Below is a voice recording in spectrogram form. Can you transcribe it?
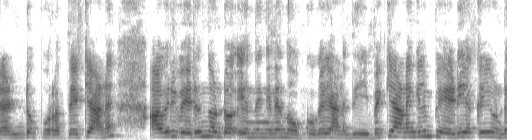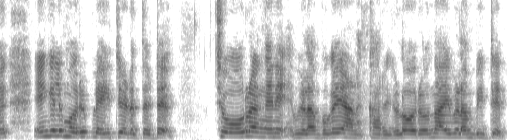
രണ്ടും പുറത്തേക്കാണ് അവർ വരുന്നുണ്ടോ എന്നിങ്ങനെ നോക്കുകയാണ്. ദീപയ്ക്കാണെങ്കിലും പേടിയൊക്കെയുണ്ട്. എങ്കിലും ഒരു പ്ലേറ്റ് എടുത്തിട്ട് ചോറ് അങ്ങനെ വിളമ്പുകയാണ്. കറികൾ ഓരോന്നായി വിളമ്പിയിട്ട്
